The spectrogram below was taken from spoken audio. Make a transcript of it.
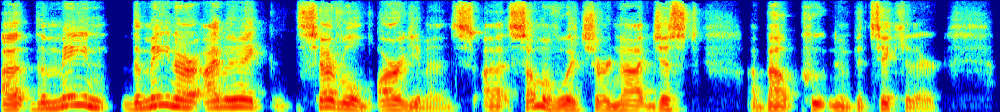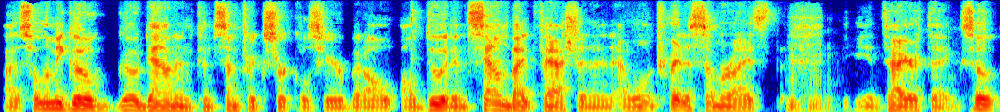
Uh, the main the main are I make several arguments, uh, some of which are not just about Putin in particular. so let me go go down in concentric circles here, but I'll I'll do it in soundbite fashion, and I won't try to summarize mm-hmm. the entire thing. So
